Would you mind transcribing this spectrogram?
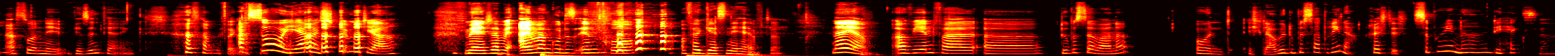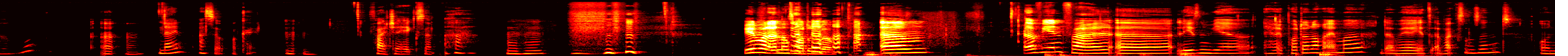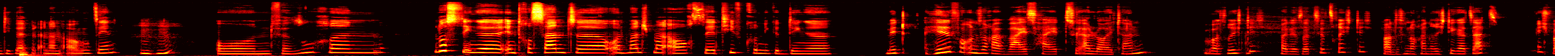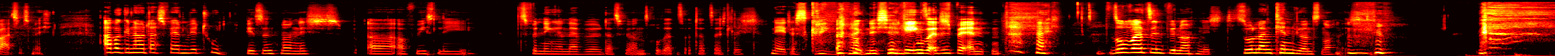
Ach so, nee, wir sind wir eigentlich. Das haben wir vergessen. Ach so, ja, stimmt ja. Mensch, ich habe mir einmal ein gutes Intro und vergessen die Hälfte. Naja, auf jeden Fall, äh, du bist Savannah. Und ich glaube, du bist Sabrina. Richtig. Sabrina, die Hexe. Uh -uh. Nein? Ach so, okay. Mm Falsche Hexe. Mhm. Reden wir ein anderes Mal drüber. ähm, auf jeden Fall äh, lesen wir Harry Potter noch einmal, da wir ja jetzt erwachsen sind und die Welt mit anderen Augen sehen. mhm. und versuchen lustige, interessante und manchmal auch sehr tiefgründige Dinge. Mit Hilfe unserer Weisheit zu erläutern. War es richtig? War der Satz jetzt richtig? War das noch ein richtiger Satz? Ich weiß es nicht. Aber genau das werden wir tun. Wir sind noch nicht äh, auf Weasley Zwillinge-Level, dass wir unsere Sätze tatsächlich Nee, das kriegen wir noch nicht hin. gegenseitig beenden. Nein. So weit sind wir noch nicht. So lange kennen wir uns noch nicht.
